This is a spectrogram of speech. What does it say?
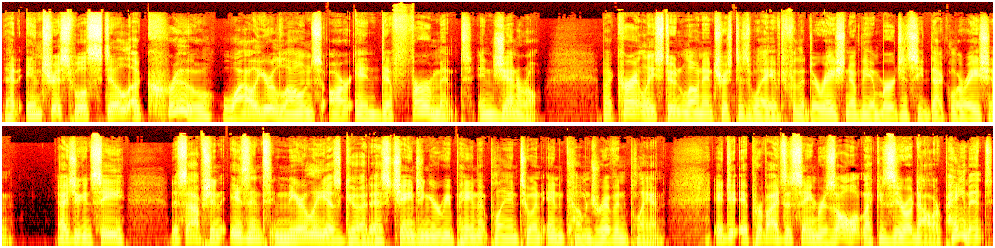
that interest will still accrue while your loans are in deferment in general but currently student loan interest is waived for the duration of the emergency declaration. As you can see, this option isn't nearly as good as changing your repayment plan to an income driven plan. It, it provides the same result, like a $0 payment,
